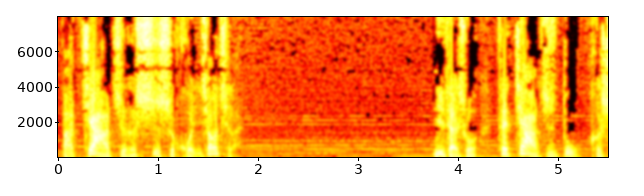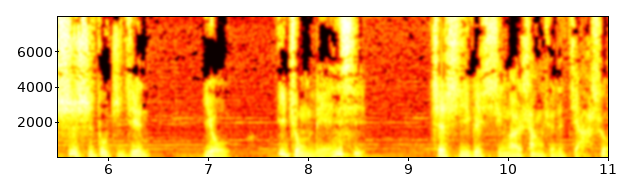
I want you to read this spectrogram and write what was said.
把价值和事实混淆起来。尼采说，在价值度和事实度之间有一种联系，这是一个形而上学的假设。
